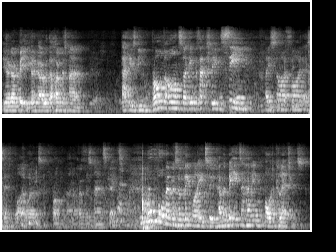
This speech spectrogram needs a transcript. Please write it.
You're going to go B, you're going to go with the homeless man. That is the wrong answer. It was actually C, they fired a set of fireworks from a homeless man's gate. All four members of Blink-182 have admitted to having odd collections.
